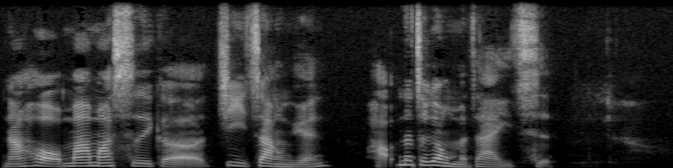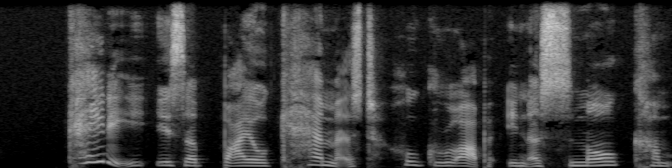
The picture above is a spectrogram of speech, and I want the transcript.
然后妈妈是一个记账员。好，那这让我们再来一次。Katie is a biochemist who grew up in a small com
